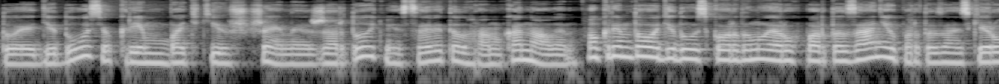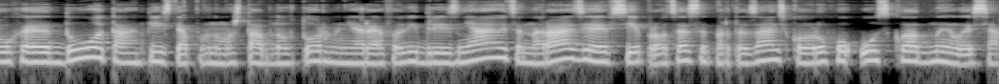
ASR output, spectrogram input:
Жартує дідусь, окрім батьківщини, жартують місцеві телеграм-канали. Окрім того, дідусь координує рух партизанів. Партизанські рухи до та після повномасштабного вторгнення РФ відрізняються. Наразі всі процеси партизанського руху ускладнилися.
